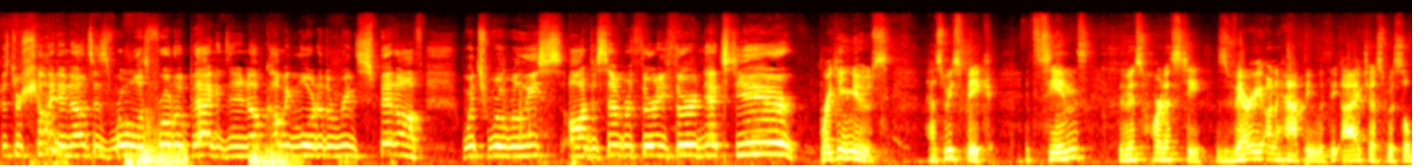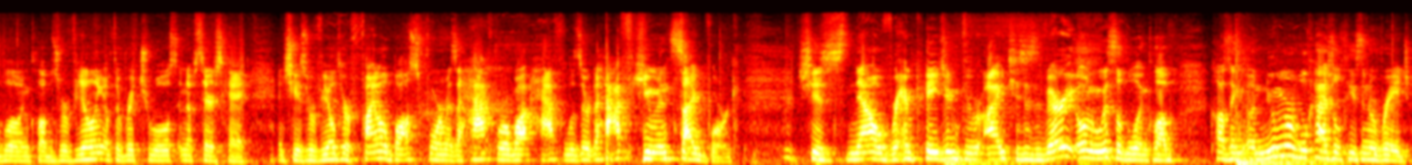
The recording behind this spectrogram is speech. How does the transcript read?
Mr. Shine announced his role as Frodo Baggins in an upcoming Lord of the Rings spin-off, which will release on December 33rd next year. Breaking news. As we speak, it seems that Miss Hardesty is very unhappy with the IHS Whistleblowing Club's revealing of the rituals in Upstairs K, and she has revealed her final boss form as a half robot, half lizard, half human cyborg. She is now rampaging through IHS's very own whistleblowing club, causing innumerable casualties in a rage.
